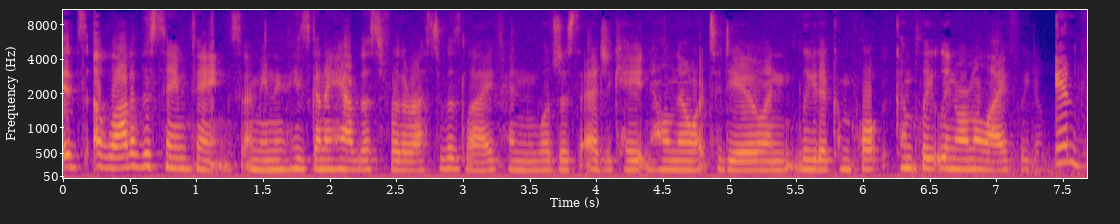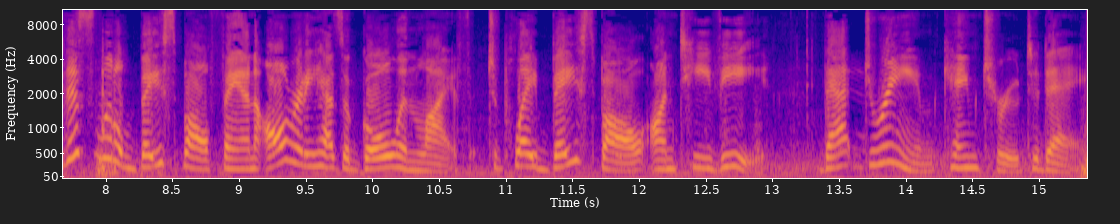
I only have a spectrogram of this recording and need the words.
it's a lot of the same things. I mean, he's going to have this for the rest of his life, and we'll just educate, and he'll know what to do and lead a completely normal life. We don't. And this little baseball fan already has a goal in life to play baseball on TV. That dream came true today.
